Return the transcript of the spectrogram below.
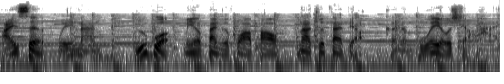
白色为男。如果没有半个花苞，那就代表可能不会有小孩。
